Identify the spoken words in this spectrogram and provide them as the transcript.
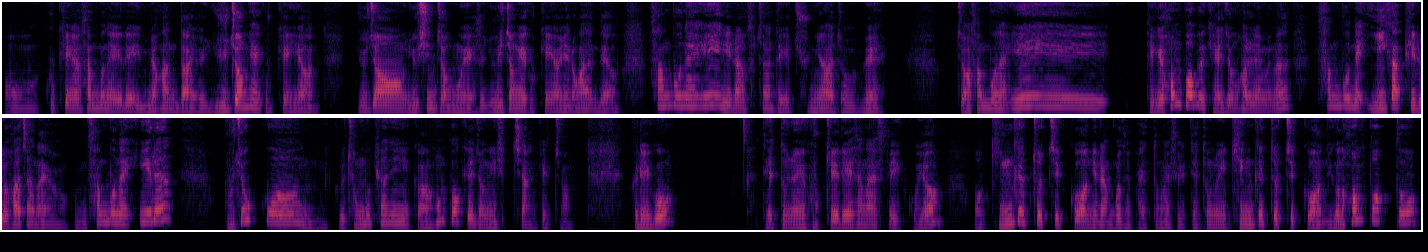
어, 국회의원 3분의 1을 임명한다. 유정회 국회의원, 유정, 유신정무회에서 유정회 국회의원이라고 하는데요. 3분의 1이라는 숫자는 되게 중요하죠. 왜? 그죠? 3분의 1, 되게 헌법을 개정하려면은 3분의 2가 필요하잖아요. 그럼 3분의 1은 무조건 그 정부 편이니까 헌법 개정이 쉽지 않겠죠. 그리고 대통령이 국회를 해산할 수 있고요. 어, 긴급조치권이라는 것을 발동할 수 있어요. 대통령이 긴급조치권, 이건 헌법도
